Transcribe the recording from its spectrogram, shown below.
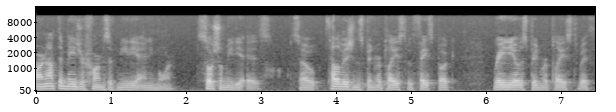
are not the major forms of media anymore. Social media is. So television's been replaced with Facebook, radio's been replaced with,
